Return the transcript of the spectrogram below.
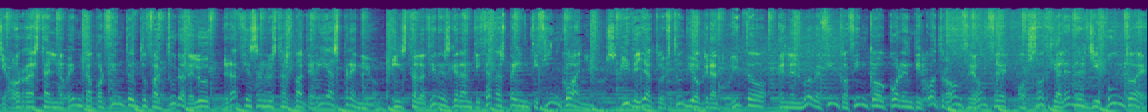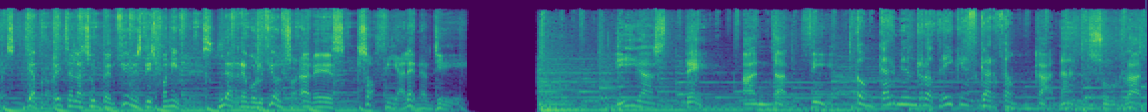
y ahorra hasta el 90% en tu factura de luz gracias a nuestras baterías premium. Instalaciones garantizadas 25 años. Pide ya tu estudio gratuito en el 955 44 11 11 o socialenergy.es y aprovecha las subvenciones disponibles. La revolución solar es Social Energy. Días de Andalucía, Con Carmen Rodríguez Garzón. Canal Sur Radio.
